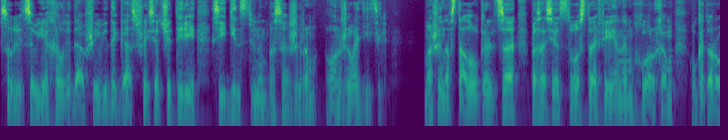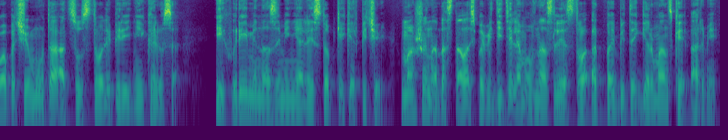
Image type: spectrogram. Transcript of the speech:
С улицы въехал видавший виды ГАЗ-64 с единственным пассажиром, он же водитель. Машина встала у крыльца по соседству с трофейным хорхом, у которого почему-то отсутствовали передние колеса. Их временно заменяли стопки кирпичей. Машина досталась победителям в наследство от побитой германской армии.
